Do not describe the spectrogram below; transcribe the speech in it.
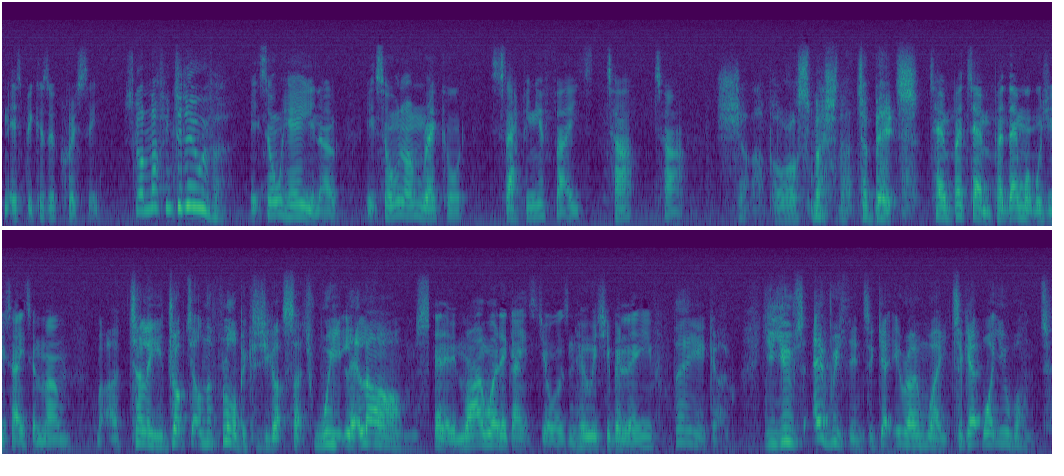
It's because of Chrissy. It's got nothing to do with her. It's all here, you know. It's all on record. Slapping your face. Tut, Tut. Shut up or I'll smash that to bits. Temper, temper. Then what would you say to Mum? I tell her you dropped it on the floor because you got such weak little arms. Then it'd be my word against yours, and who would she believe? There you go. You use everything to get your own way, to get what you want.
